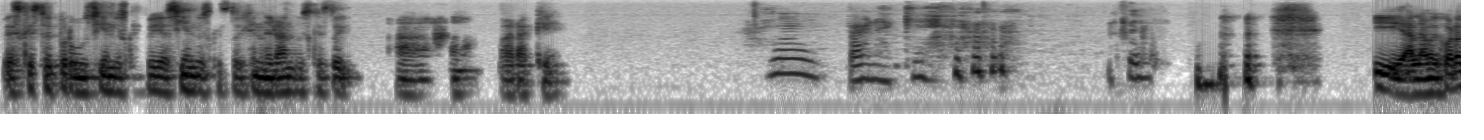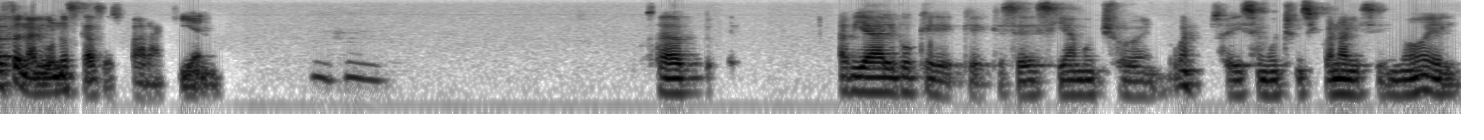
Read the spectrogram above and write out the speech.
Es que estoy produciendo, es que estoy haciendo, es que estoy generando, es que estoy... Ajá, ¿para qué? ¿Para qué? sí. y a lo mejor hasta en algunos casos, ¿para quién? O sea, había algo que, que, se decía mucho, en, bueno, se dice mucho en psicoanálisis, ¿no? El,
